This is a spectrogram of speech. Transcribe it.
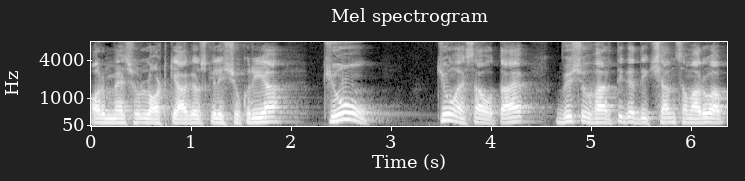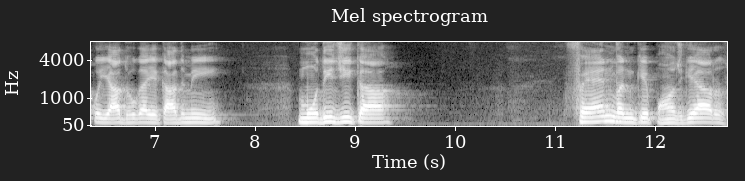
और मैं लौट के आ गया, उसके लिए शुक्रिया। क्यों? क्यों ऐसा होता है? विश्व भारती का दीक्षांत समारोह आपको याद होगा, एक आदमी मोदी जी का फ़ैन बन के पहुँच गया और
